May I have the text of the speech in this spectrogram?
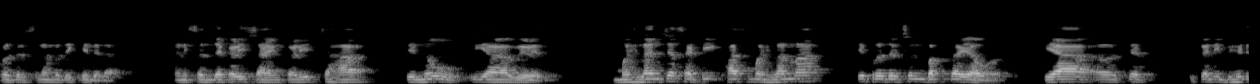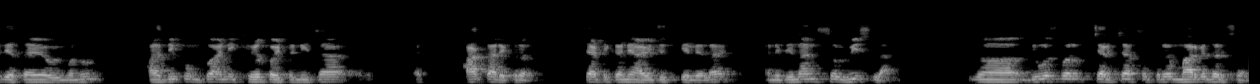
प्रदर्शनामध्ये केलेला. आहे आणि संध्याकाळी सायंकाळी सहा ते नऊ या वेळेत महिलांच्यासाठी खास महिलांना ते प्रदर्शन बघता यावं. या त्या ठिकाणी भेट देता यावी म्हणून हळदी कुंकू आणि खेळ पैठणीचा हा कार्यक्रम त्या ठिकाणी आयोजित केलेला आहे. आणि दिनांक सव्वीसला दिवसभर चर्चासत्र मार्गदर्शन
